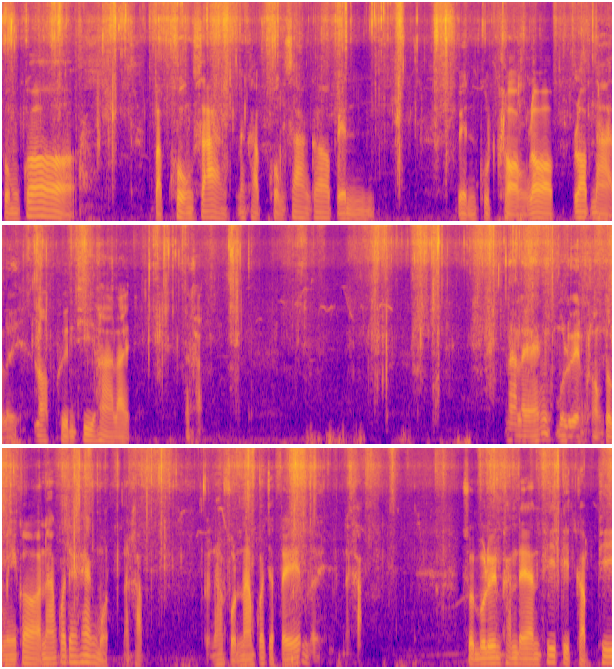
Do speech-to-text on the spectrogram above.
ผมก็ปรับโครงสร้างนะครับ โครงสร้างก็เป็นเป็นขุดคลองรอบรอบนาเลย รอบพื้นที่ห้าไร่นะครับ หน้าแล้งบริเวณคลองตรงนี้ก็น้ำก็จะแห้งหมดนะครับส่วนหน้าฝนน้ำก็จะเต็มเลยนะครับ ส่วนบริเวณคันแดนที่ติดกับพี่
